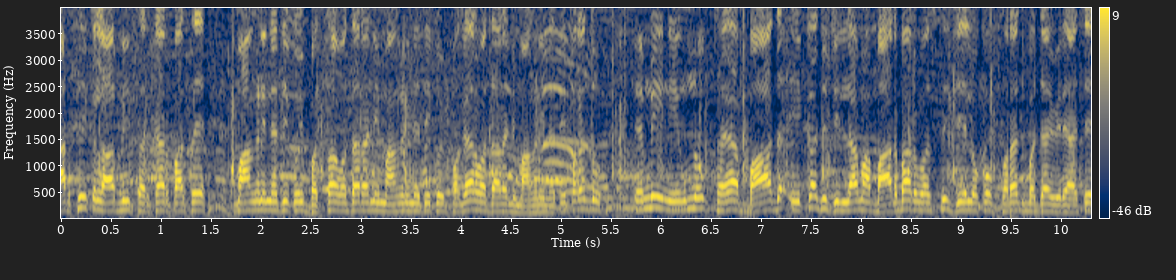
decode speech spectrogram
આર્થિક લાભની સરકાર પાસે માંગણી નથી. કોઈ ભથ્થા વધારાની માંગણી નથી. કોઈ પગાર વધારાની માંગણી નથી. પરંતુ તેમની નિમણૂક થયા બાદ એક જ જિલ્લામાં બાર બાર વર્ષથી જે લોકો ફરજ બજાવી રહ્યા છે,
